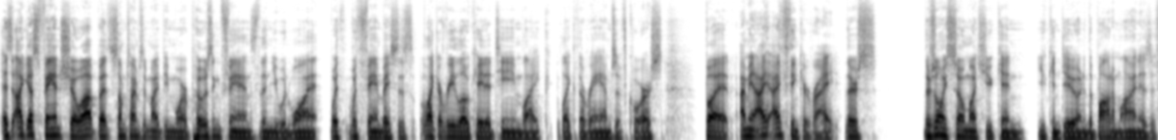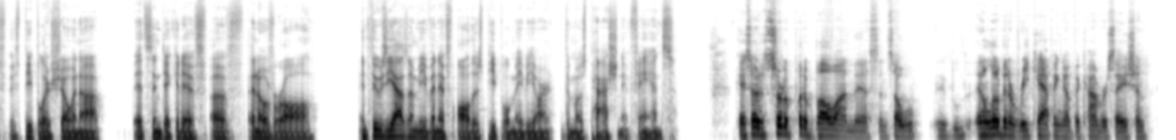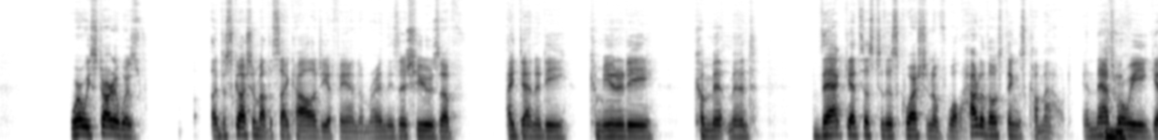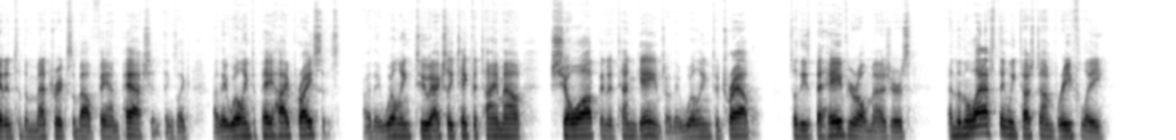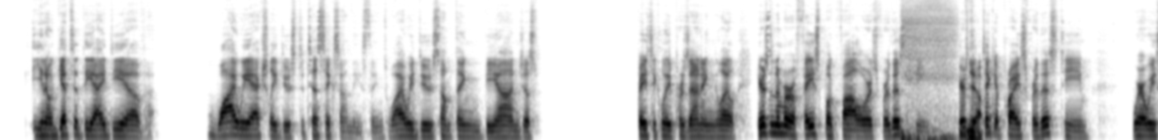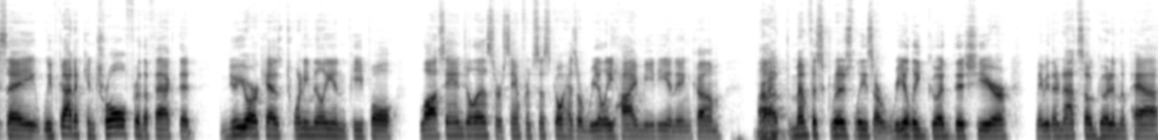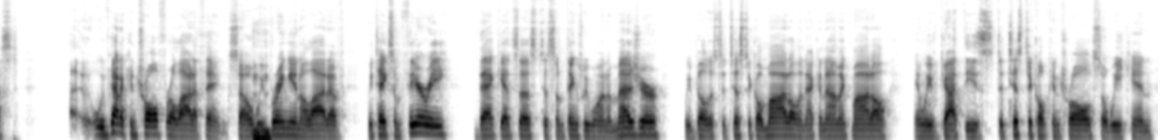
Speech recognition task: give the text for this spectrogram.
as I guess fans show up, but sometimes it might be more opposing fans than you would want with with fan bases like a relocated team like like the Rams, of course. But I mean, I, I think you're right. There's there's only so much you can you can do, and the bottom line is if if people are showing up, it's indicative of an overall enthusiasm, even if all those people maybe aren't the most passionate fans. Okay, so to sort of put a bow on this, and so uh, in a little bit of recapping of the conversation, where we started was a discussion about the psychology of fandom, right? And these issues of identity, community, commitment. That gets us to this question of, well, how do those things come out? And that's Mhm. where we get into the metrics about fan passion. Things like, are they willing to pay high prices? Are they willing to actually take the time out, show up and attend games? Are they willing to travel? So these behavioral measures. And then the last thing we touched on briefly, you know, gets at the idea of why we actually do statistics on these things, why we do something beyond just basically presenting, well, here's the number of Facebook followers for this team, here's Yeah. the ticket price for this team, where we say we've got to control for the fact that New York has 20 million people, Los Angeles or San Francisco has a really high median income. Uh, the Memphis Grizzlies are really good this year. Maybe they're not so good in the past. Uh, we've got to control for a lot of things. So we Mhm. bring in a lot of, we take some theory that gets us to some things we want to measure. We build a statistical model, an economic model, and we've got these statistical controls so we can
